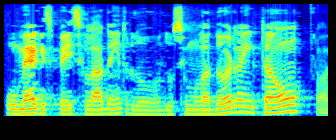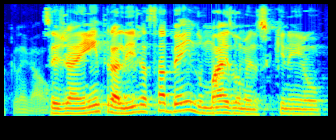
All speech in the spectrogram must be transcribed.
o Mega Space lá dentro do, do simulador, né? Então legal. Você já entra ali já sabendo mais ou menos que nem eu.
